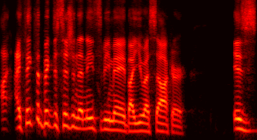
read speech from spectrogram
I, I think the big decision that needs to be made by U.S. Soccer is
